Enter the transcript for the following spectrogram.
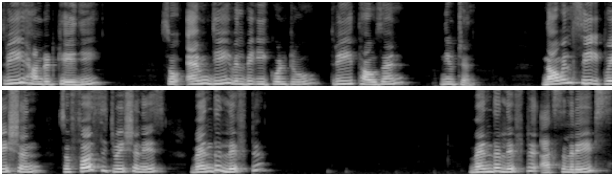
300 kg. So, mg will be equal to 3000 Newton. Now we'll see equation. So first situation is when the lift when the lift accelerates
